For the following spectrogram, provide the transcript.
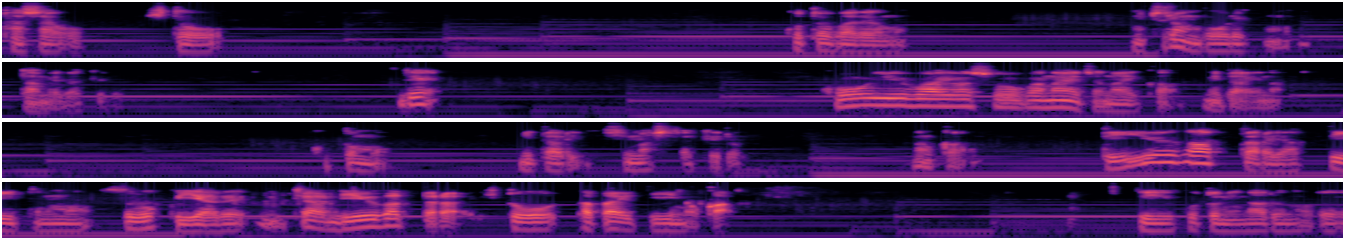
他者を、人を。言葉でも。もちろん暴力もダメだけど。で、こういう場合はしょうがないじゃないか、みたいなことも見たりしましたけど、なんか、理由があったらやっていいってのもすごく嫌で、じゃあ理由があったら人を叩いていいのか、っていうことになるので、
